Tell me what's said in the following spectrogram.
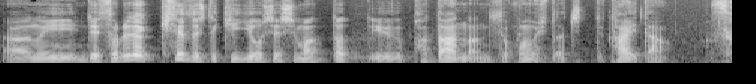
あのいでそれで季節して起業してしまったっていうパターンなんですよこの人たちって「タイタン。そ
